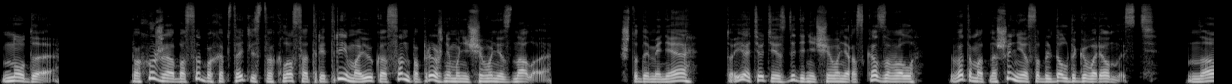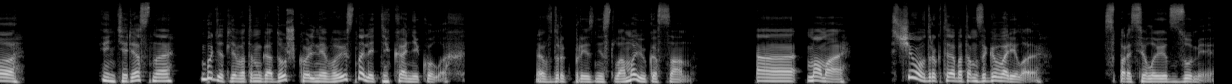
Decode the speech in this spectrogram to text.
Ну да. Похоже, об особых обстоятельствах класса 3-3 Маюка-сан по-прежнему ничего не знала. Что до меня, то я тёте с дядей ничего не рассказывал, в этом отношении я соблюдал договорённость. Но... Интересно, будет ли в этом году школьный выезд на летних каникулах? Вдруг произнесла Маюка-сан. «А, мама, с чего вдруг ты об этом заговорила?» Спросила Идзуми.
